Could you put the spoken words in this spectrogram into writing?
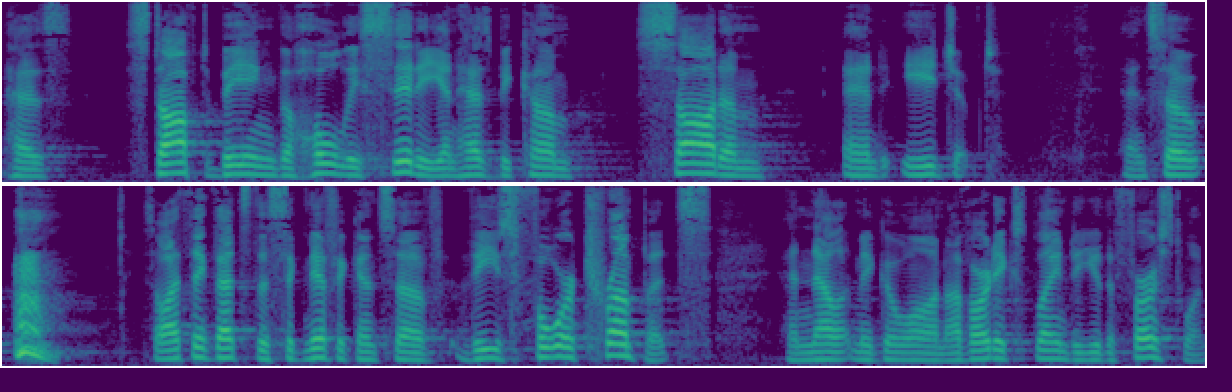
has stopped being the holy city and has become Sodom and Egypt. And so, so I think that's the significance of these four trumpets. And now let me go on. I've already explained to you the first one.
